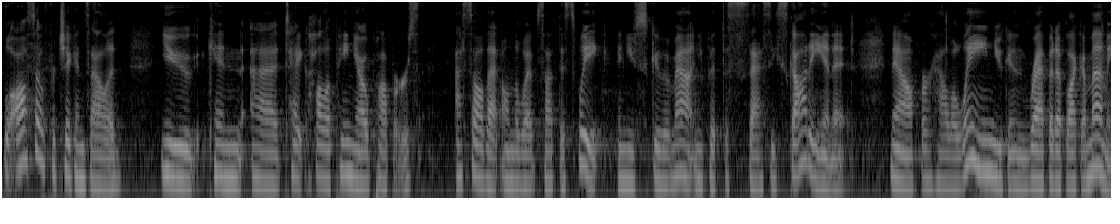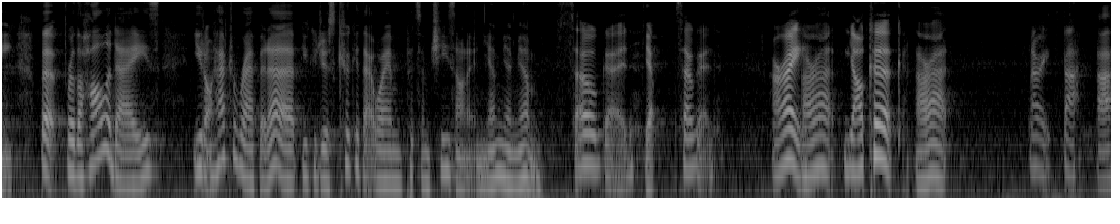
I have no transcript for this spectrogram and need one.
Well, also for chicken salad, you can uh, take jalapeno poppers. I saw that on the website this week, and you scoop them out and you put the sassy Scotty in it. Now, for Halloween, you can wrap it up like a mummy, but for the holidays, you don't have to wrap it up. You could just cook it that way and put some cheese on it, and yum yum yum. So good. Yep. So good. All right. All right. Y'all cook. All right. All right. Bye. Bye.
